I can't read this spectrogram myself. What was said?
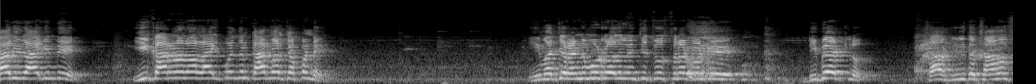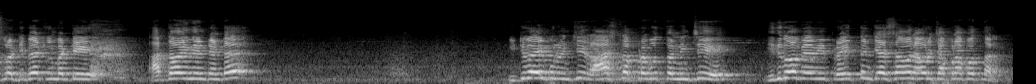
కాదు ఇది ఆగింది ఈ కారణాల వల్ల ఆగిపోయిందని కారణాలు చెప్పండి. ఈ మధ్య రెండు మూడు రోజుల నుంచి చూస్తున్నటువంటి డిబేట్లు వివిధ ఛానల్స్లో డిబేట్లను బట్టి అర్థమైంది ఏంటంటే ఇటువైపు నుంచి రాష్ట్ర ప్రభుత్వం నుంచి ఇదిగో మేము ఈ ప్రయత్నం చేస్తామని ఎవరు చెప్పలేకపోతున్నారు.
